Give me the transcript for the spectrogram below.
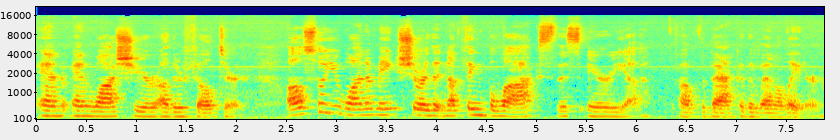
and, and wash your other filter. Also, you want to make sure that nothing blocks this area of the back of the ventilator.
